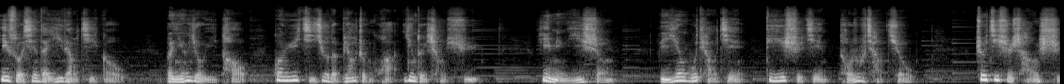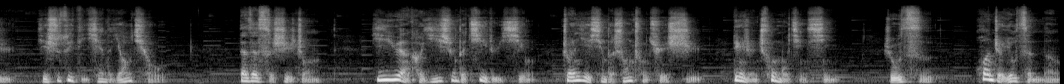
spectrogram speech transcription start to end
一所现代医疗机构本应有一套关于急救的标准化应对程序，一名医生理应无条件第一时间投入抢救，这既是常识，也是最底线的要求。但在此事中，医院和医生的纪律性、专业性的双重缺失。令人触目惊心，如此，患者又怎能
